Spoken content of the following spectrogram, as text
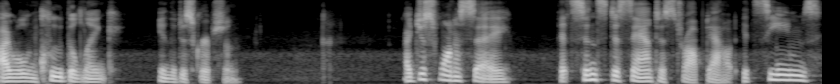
I will include the link in the description. I just want to say that since DeSantis dropped out, it seems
